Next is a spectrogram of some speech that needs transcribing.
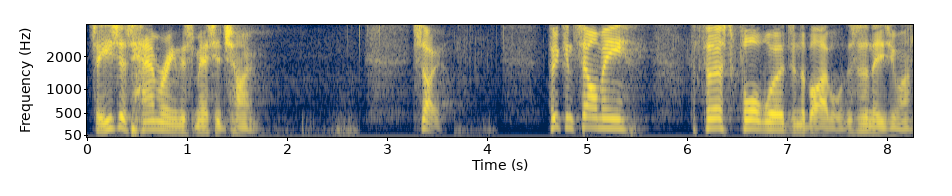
So he's just hammering this message home. So, who can tell me the first four words in the Bible? This is an easy one.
